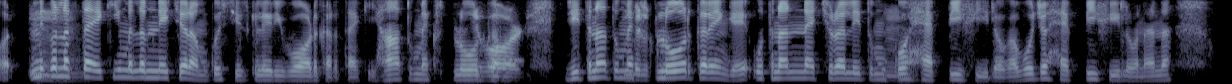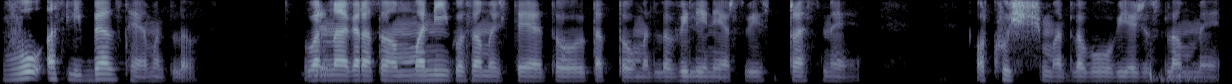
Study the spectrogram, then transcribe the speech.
और मेरे को हम्म। लगता है कि मतलब नेचर हमको इस चीज़ के लिए रिवॉर्ड करता है कि हाँ तुम एक्सप्लोर करो। जितना तुम एक्सप्लोर करेंगे उतना नेचुरली तुमको हम्म। हैप्पी फील होगा। वो जो हैप्पी फील होना है ना वो असली वेल्थ है मतलब। वरना अगर तो हम मनी को समझते हैं तो तब तो मतलब विलियनियर्स भी स्ट्रेस में है। और खुश मतलब वो भी है जो स्लम में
